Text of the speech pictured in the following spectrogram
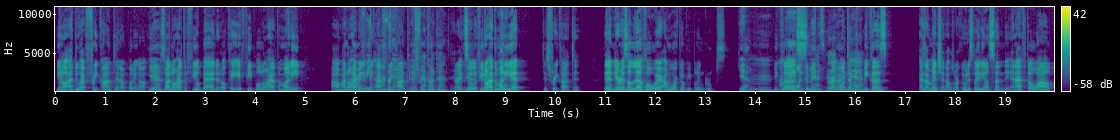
you know, I do have free content I'm putting out there, Yeah. so I don't have to feel bad that okay, if people don't have the money, um, I don't have That free anything. I have free content, There's free that content. right? Yeah. So if you don't have the money yet, there's free content. Then there is a level where I'm working with people in groups Yeah, because One to many. That's good. right, one to Yeah. many. Because as I mentioned, I was working with this lady on Sunday, and after a while,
